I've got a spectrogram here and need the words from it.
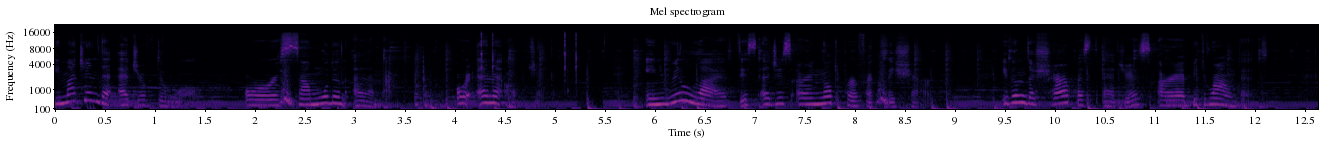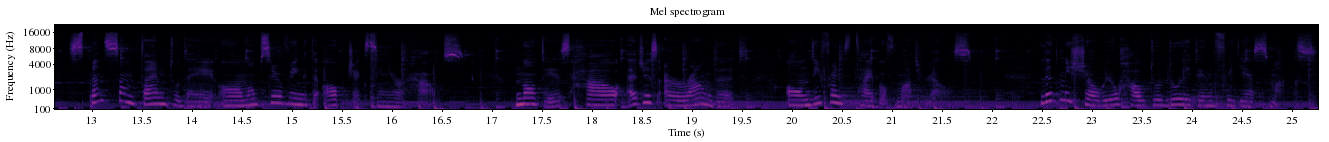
Imagine the edge of the wall, or some wooden element, or any object. In real life, these edges are not perfectly sharp. Even the sharpest edges are a bit rounded. Spend some time today on observing the objects in your house. Notice how edges are rounded on different type of materials. Let me show you how to do it in 3ds Max.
